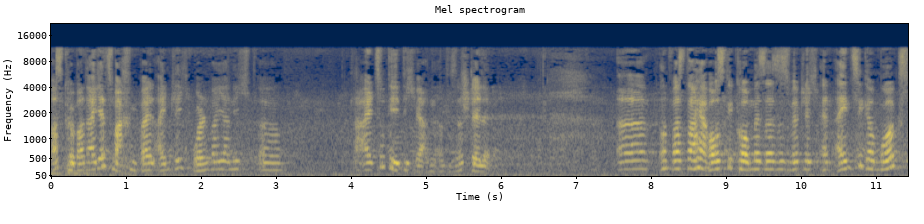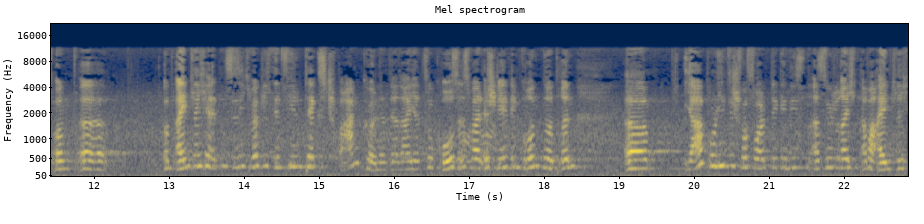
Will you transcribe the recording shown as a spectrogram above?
Was können wir da jetzt machen? Weil eigentlich wollen wir ja nicht äh, allzu tätig werden an dieser Stelle. Äh, und was da herausgekommen ist, das ist wirklich ein einziger Murks und äh, und eigentlich hätten sie sich wirklich den vielen Text sparen können, der da jetzt so groß ist, weil es steht im Grunde nur drin, äh, ja, politisch Verfolgte genießen Asylrecht, aber eigentlich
